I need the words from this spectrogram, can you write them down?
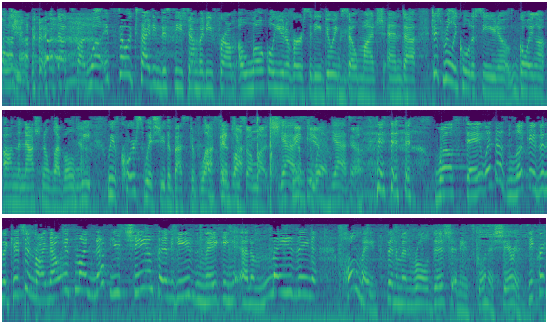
all week. cute. But that's fun. Well, it's so exciting to see somebody from a local university doing Mm-hmm. so much, and uh, just really cool to see, you know, going on, on the national level. Yeah. We, we of course wish you the best of luck. Thank you luck. so much. Yes. Thank you. Yes. Yeah. Well, stay with us. Look who's in the kitchen right now. It's my nephew Chance, and he's making an amazing homemade cinnamon roll dish, and he's going to share his secret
